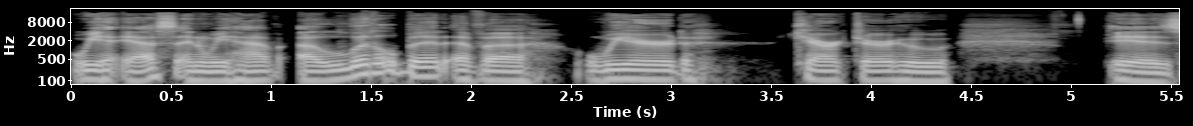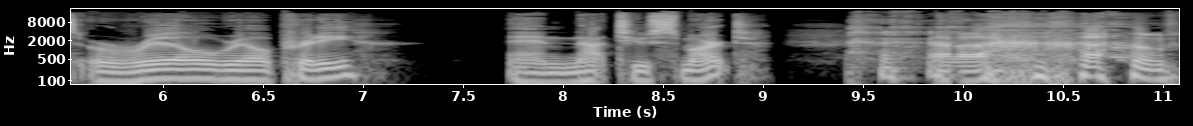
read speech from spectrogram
we yes, and we have a little bit of a weird character who is real, real pretty, and not too smart, uh, um,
